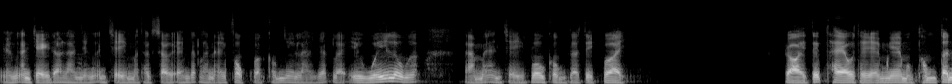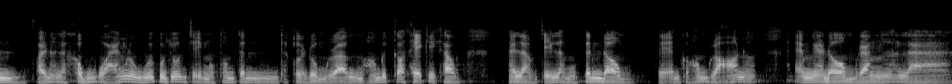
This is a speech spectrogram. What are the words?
Những anh chị đó là những anh chị mà thật sự em rất là nể phục và cũng như là rất là yêu quý luôn á, là mấy anh chị vô cùng là tuyệt vời. Rồi tiếp theo thì em nghe một thông tin, phải nói là khủng hoảng luôn quý cô chú anh chị, một thông tin thật là rùng rợn mà không biết có thiệt hay không, hay là chỉ là một tin đồn thì em cũng không rõ nữa. Em nghe đồn rằng là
